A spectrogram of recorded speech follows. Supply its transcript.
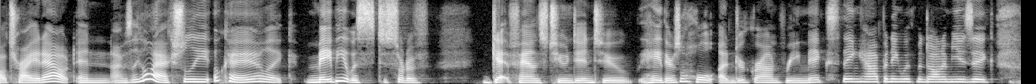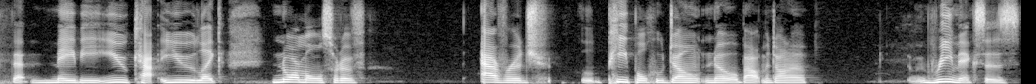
I'll try it out. And I was like, oh, actually, okay. I like maybe it was to sort of get fans tuned into, hey, there's a whole underground remix thing happening with Madonna music that maybe you ca- you like normal sort of average people who don't know about Madonna remixes,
